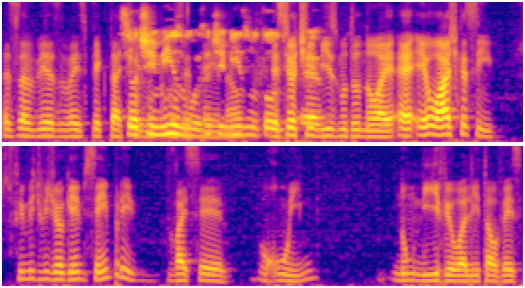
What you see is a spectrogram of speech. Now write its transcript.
essa mesma expectativa. Esse otimismo, esse otimismo todo. Esse otimismo é. do Noia. É, eu acho que assim, filme de videogame sempre vai ser ruim, num nível ali talvez,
